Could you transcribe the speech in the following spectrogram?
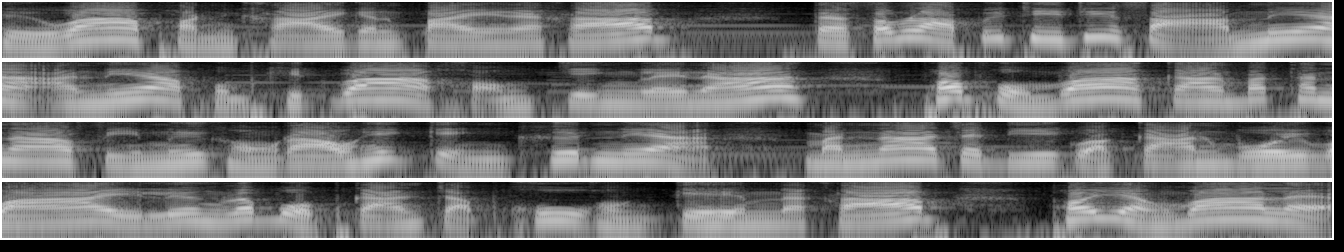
ถือว่าผ่อนคลายกันไปนะครับ แต่สำหรับวิธีที่ 3 เนี่ย อันเนี้ยผมคิดว่าของจริงเลยนะ เพราะผมว่าการพัฒนาฝีมือของเราให้เก่งขึ้นเนี่ย มันน่าจะดีกว่าการโวยวายเรื่องระบบการจับคู่ของเกมนะครับ เพราะอย่างว่าแหละ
